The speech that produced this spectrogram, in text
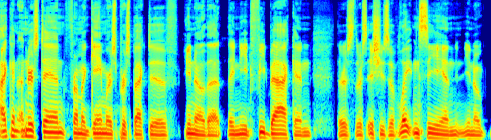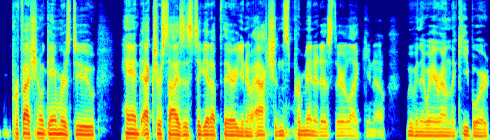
I can understand from a gamer's perspective, you know, that they need feedback and there's there's issues of latency and you know, professional gamers do hand exercises to get up there, you know, actions per minute as they're like, you know, moving their way around the keyboard.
